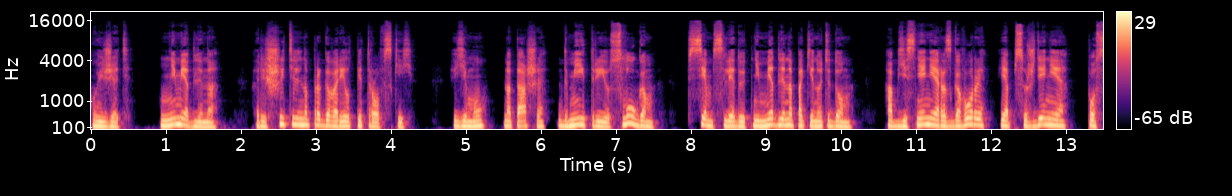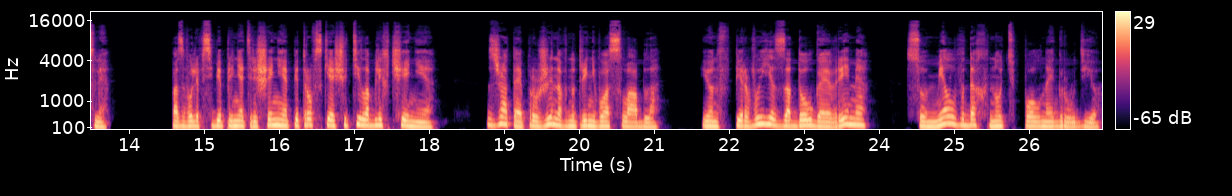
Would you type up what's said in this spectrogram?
Уезжать. «Немедленно», — решительно проговорил Петровский. «Ему, Наташе, Дмитрию, слугам, всем следует немедленно покинуть дом. Объяснения, разговоры и обсуждения после. Позволив себе принять решение, Петровский ощутил облегчение. Сжатая пружина внутри него ослабла, и он впервые за долгое время сумел вдохнуть полной грудью.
